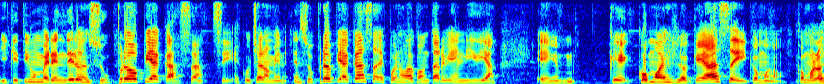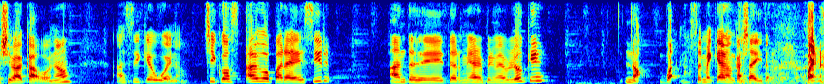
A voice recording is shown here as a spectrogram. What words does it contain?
y que tiene un merendero en su propia casa. Sí, escucharon bien, en su propia casa, después nos va a contar bien Lidia eh, que, cómo es lo que hace y cómo, cómo lo lleva a cabo, ¿no? Así que bueno, chicos, ¿algo para decir antes de terminar el primer bloque? No, bueno, se me quedaron calladitos. Bueno,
